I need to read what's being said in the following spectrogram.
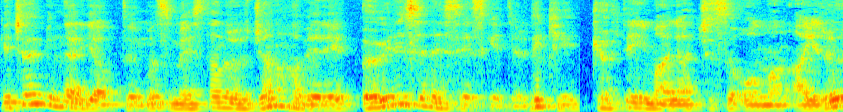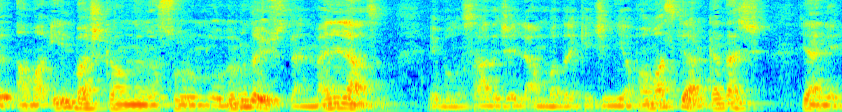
geçen günler yaptığımız Mestan Özcan haberi öylesine ses getirdi ki köfte imalatçısı olman ayrı ama il başkanlığının sorumluluğunu da üstlenmen lazım. E bunu sadece lambadaki cin yapamaz ki arkadaş. Yani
